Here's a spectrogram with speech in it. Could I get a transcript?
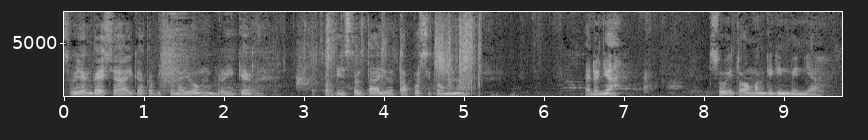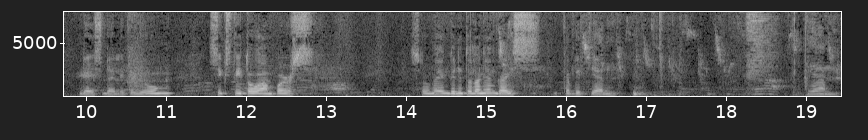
So yan guys ha, ikakabit ko na yung breaker. Install tayo tapos itong ano niya. So ito ang magiging main niya guys dahil ito yung 62 amperes. So ngayon ganito lang yan guys. Kabit yan yan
